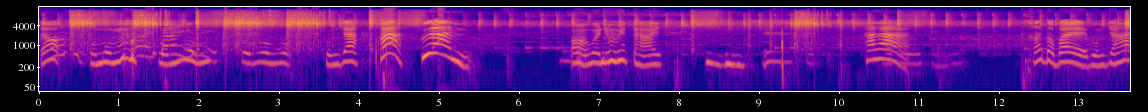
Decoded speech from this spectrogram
แล้วผมผมผมผมผมผมผมผมจะฮะเพื่อนอ๋อเพื่อนยังไม่ตาย ถ้าถ้าครั้งต่อไปผมจะให้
